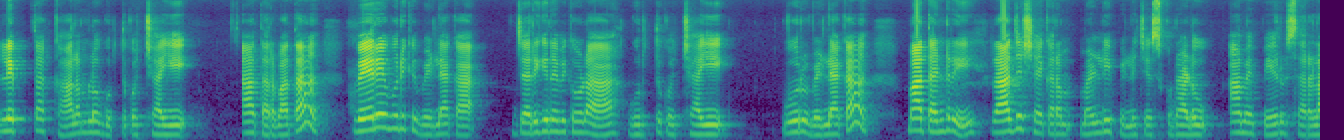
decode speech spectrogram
లిప్త కాలంలో గుర్తుకొచ్చాయి. ఆ తర్వాత వేరే ఊరికి వెళ్ళాక జరిగినవి కూడా గుర్తుకొచ్చాయి. ఊరు వెళ్ళాక మా తండ్రి రాజశేఖరం మళ్ళీ పెళ్ళి చేసుకున్నాడు. ఆమె పేరు సరళ.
